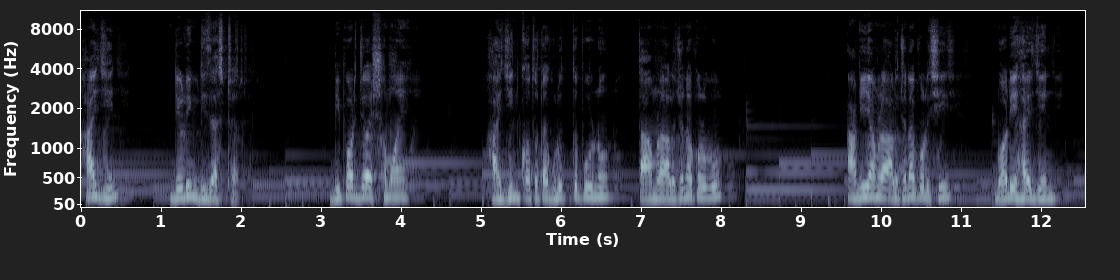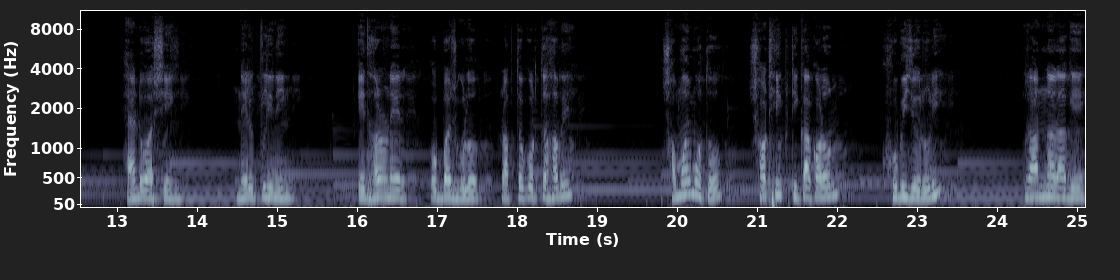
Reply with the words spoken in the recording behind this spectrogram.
Hygiene during disaster. বিপর্যয়ের সময় হাইজিন কতটা গুরুত্বপূর্ণ তা আমরা আলোচনা করব। আগেই আমরা আলোচনা করেছি body hygiene, hand washing, nail cleaning এই ধরনের অভ্যাসগুলো রপ্ত করতে হবে। সময় মতো সঠিক টিকাকরণ খুবই জরুরি। রান্নার আগে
